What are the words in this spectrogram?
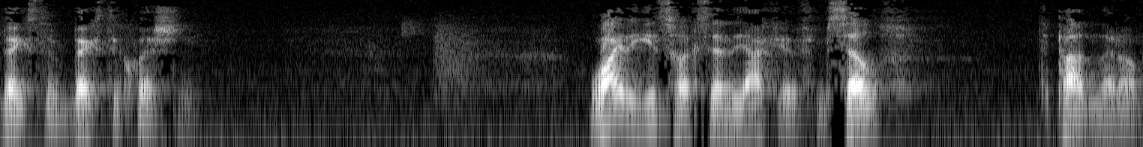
begs the begs the question: Why did Yitzchak send the Yaakov himself to Padan Aram?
